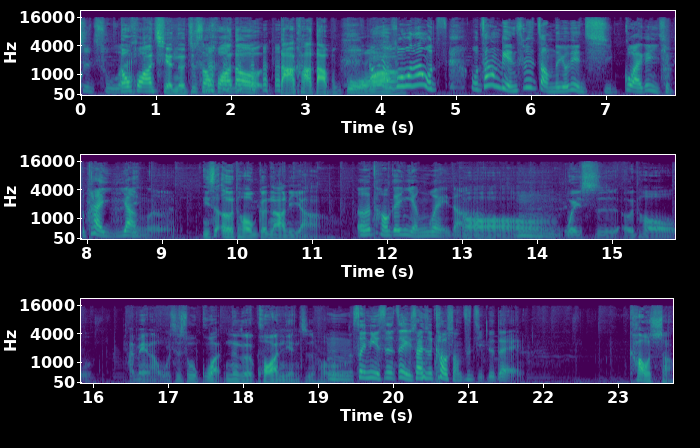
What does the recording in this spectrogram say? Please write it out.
识出来。都花钱了，就是要花到打卡打不过啊！我想说，那我我这样脸是不是长得有点奇怪，跟以前不太一样了？你，你是额头跟哪里啊？额头跟眼尾这样。哦哦哦哦哦，我也是额头。还没啦，我是说过完那个跨完年之后，嗯，所以你也是，这也算是犒赏自己，对不对？犒赏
